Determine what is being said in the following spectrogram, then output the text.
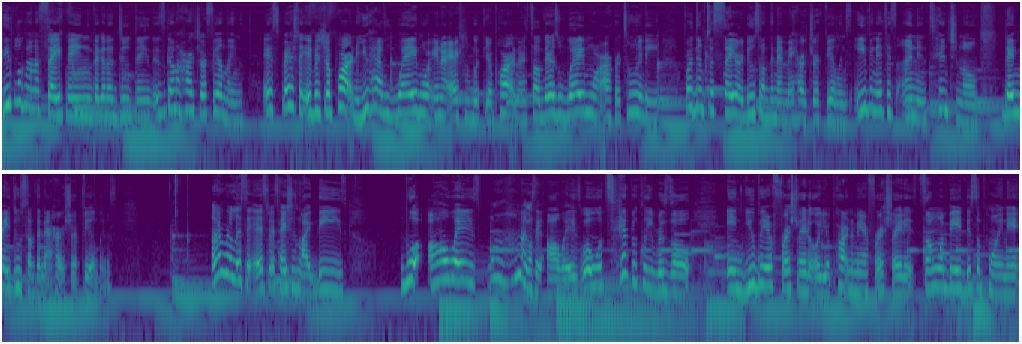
People are going to say things, they're going to do things, it's going to hurt your feelings, especially if it's your partner. You have way more interaction with your partner, so there's way more opportunity for them to say or do something that may hurt your feelings. Even if it's unintentional, they may do something that hurts your feelings unrealistic expectations like these will always, well, I'm not gonna say always, but will typically result in you being frustrated or your partner being frustrated, someone being disappointed,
